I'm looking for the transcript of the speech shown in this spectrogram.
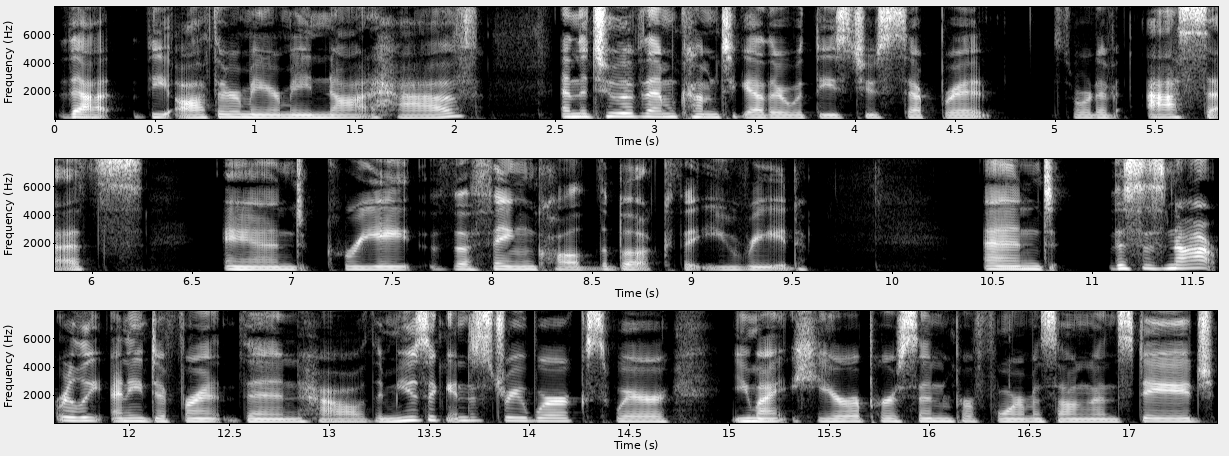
that the author may or may not have. And the two of them come together with these two separate sort of assets and create the thing called the book that you read. And this is not really any different than how the music industry works, where you might hear a person perform a song on stage,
